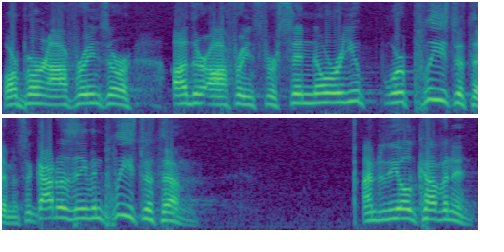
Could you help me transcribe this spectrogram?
or burnt offerings, or other offerings for sin, nor were you were pleased with them. So, God wasn't even pleased with them. Under the old covenant,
